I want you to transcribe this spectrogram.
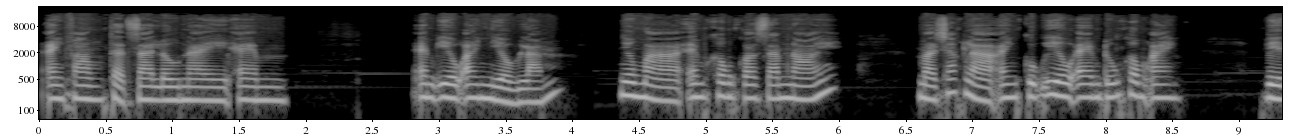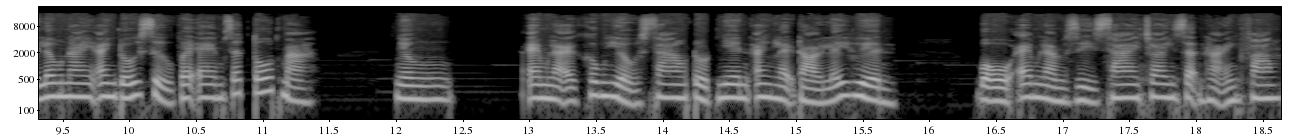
Anh Phong, thật ra lâu nay em... Em yêu anh nhiều lắm. Nhưng mà em không có dám nói. Mà chắc là anh cũng yêu em đúng không anh? Vì lâu nay anh đối xử với em rất tốt mà. Nhưng em lại không hiểu sao đột nhiên anh lại đòi lấy Huyền. Bộ em làm gì sai cho anh giận hả anh Phong?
